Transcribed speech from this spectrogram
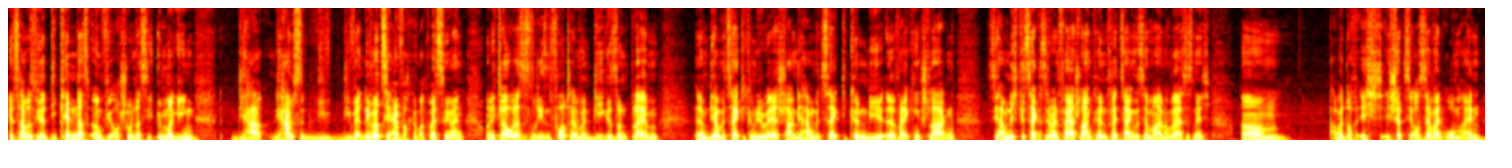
jetzt haben sie es wieder, die kennen das irgendwie auch schon, dass sie immer gegen, die, die haben es, die, die, die wird sich einfach gemacht, weißt du, wie ich meine? Und ich glaube, das ist ein Riesenvorteil. Und wenn die gesund bleiben, ähm, die haben gezeigt, die können die Raiders schlagen, die haben gezeigt, die können die äh, Vikings schlagen. Sie haben nicht gezeigt, dass sie Ryan Fire schlagen können, vielleicht zeigen sie es ja mal, man weiß es nicht. Ähm, aber doch, ich, ich schätze sie auch sehr weit oben ein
